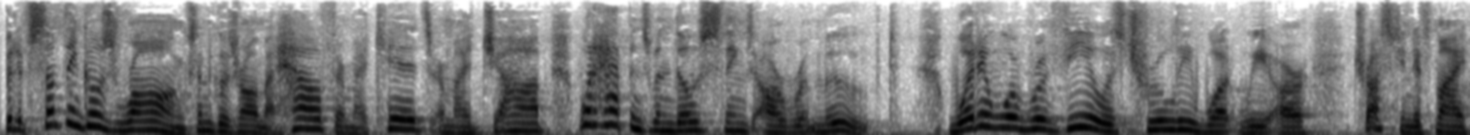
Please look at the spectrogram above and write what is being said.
But if something goes wrong, something goes wrong with my health, or my kids, or my job, what happens when those things are removed? What it will reveal is truly what we are trusting. If my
